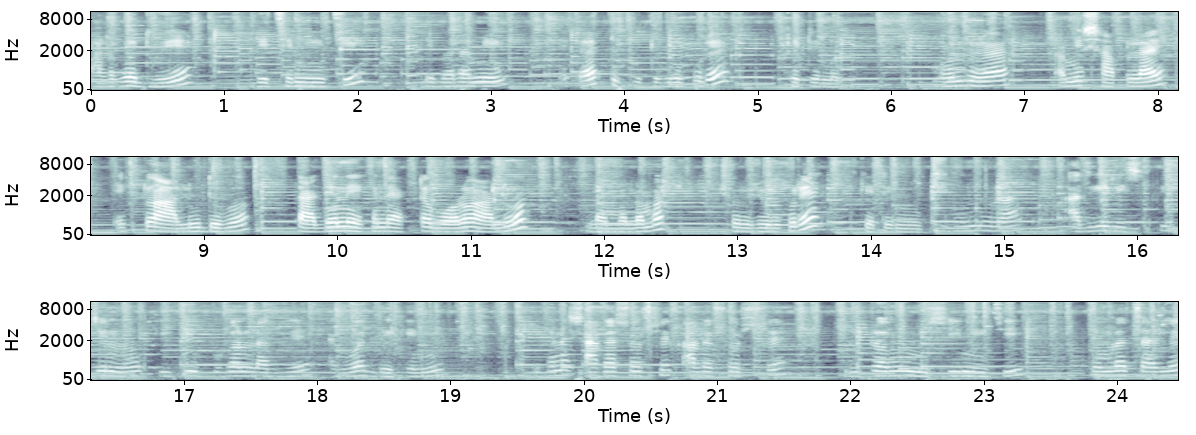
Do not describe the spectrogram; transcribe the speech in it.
ভালো করে ধুয়ে বেছে নিয়েছি। এবার আমি এটা টুকরো টুকরো করে কেটে নেব। বন্ধুরা, আমি শাপলায় একটু আলু দেবো। তার জন্য এখানে একটা বড় আলু লম্বা লম্বা সরু সরু করে কেটে নিয়েছি। বন্ধুরা, আজকে রেসিপির জন্য কী কী উপকরণ লাগবে একবার দেখে নিই। এখানে সাদা সর্ষে, কালো সর্ষে দুটো আমি মিশিয়ে নিয়েছি। তোমরা চাইলে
